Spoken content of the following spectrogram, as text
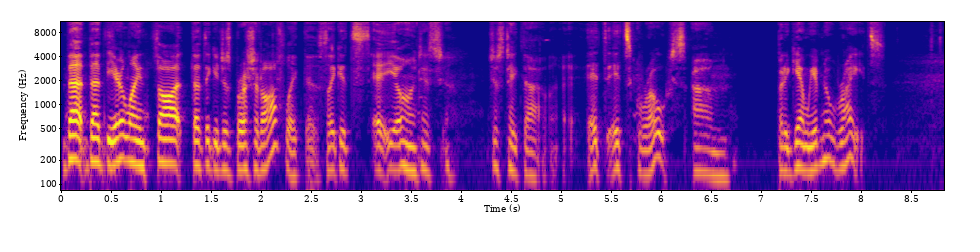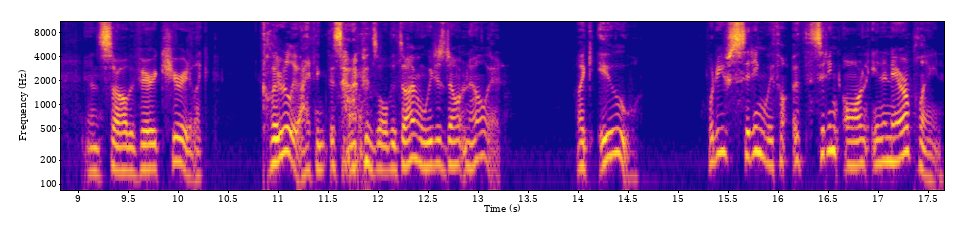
that that the airline thought that they could just brush it off like this. Like it's uh, you know just just take that. It, it's gross. Um, but again, we have no rights, and so I'll be very curious. Like clearly, I think this happens all the time, and we just don't know it. Like ew. What are you sitting with, uh, sitting on in an airplane?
